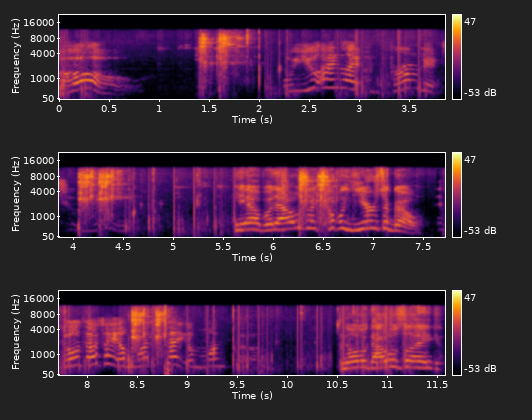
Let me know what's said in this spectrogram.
Oh. Well, you had like confirmed it to me. Yeah, but that was like a couple years ago. No, that was like a month, like a month ago. No, that was like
